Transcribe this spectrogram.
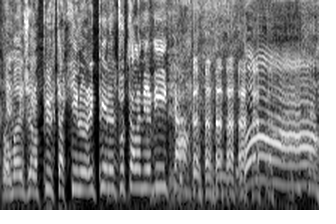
Non mangerò più il tacchino ripieno in tutta la mia vita! Ah!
